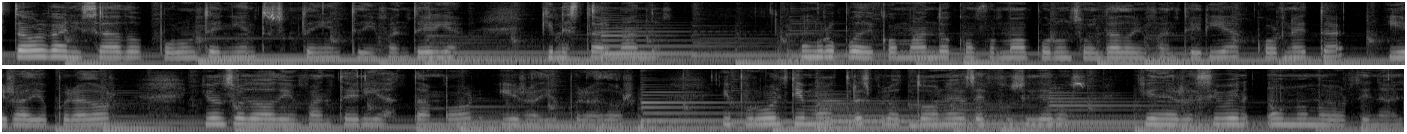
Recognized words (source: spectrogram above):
Está organizado por un teniente subteniente de infantería, quien está al mando, un grupo de comando conformado por un soldado de infantería, corneta y radiooperador, y un soldado de infantería, tambor y radiooperador, y por último tres pelotones de fusileros, quienes reciben un número ordinal.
